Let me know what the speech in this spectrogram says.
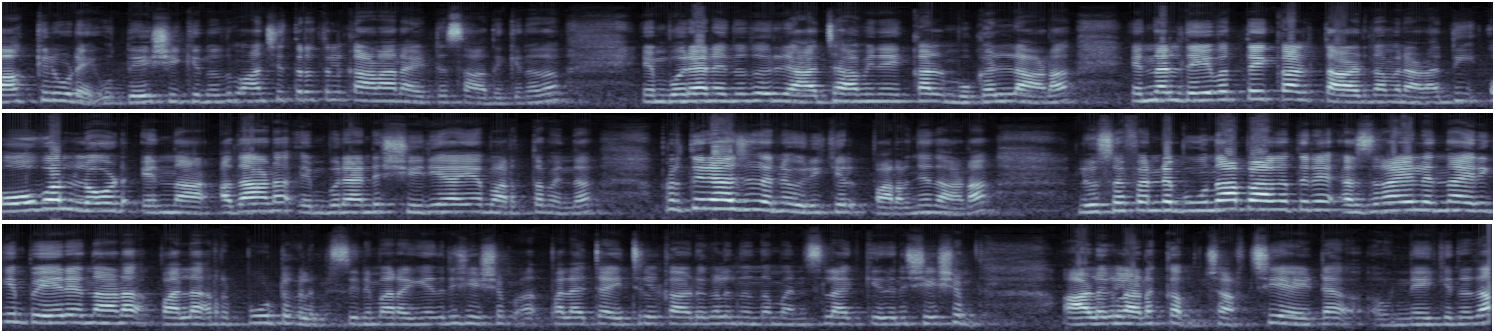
വാക്കിലൂടെ ഉദ്ദേശിക്കുന്നതും ആ ചിത്രത്തിൽ കാണാനായിട്ട് സാധിക്കുന്നതും. എമ്പുരാൻ എന്നത് ഒരു രാജാവിനേക്കാൾ മുകളിലാണ് എന്നാൽ ദൈവത്തേക്കാൾ താഴ്ന്നവനാണ്. ദി ഓവർലോഡ് എന്ന അതാണ് എമ്പുരാന്റെ ശരിയായ അർത്ഥമെന്ന് പൃഥ്വിരാജ് തന്നെ ഒരിക്കൽ പറഞ്ഞതാണ്. ലൂസഫറിന്റെ മൂന്നാം ഭാഗത്തിന് ഇസ്രായേൽ എന്നായിരിക്കും പേരെന്നാണ് പല റിപ്പോർട്ടുകളും. സിനിമ ഇറങ്ങിയതിനു ശേഷം പല ടൈറ്റിൽ കാർഡുകളിൽ നിന്ന് മനസ്സിലാക്കിയതിനു ശേഷം ആളുകളടക്കം ചർച്ചയായിട്ട് ഉന്നയിക്കുന്നത്.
